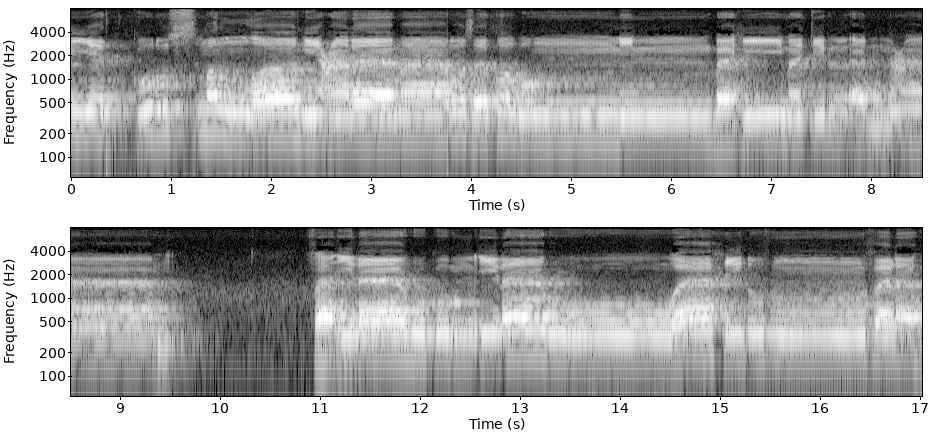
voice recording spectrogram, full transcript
ليذكروا اسم الله على ما رزقهم من بهيمة الأنعام. فإلهكم إله واحد فله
